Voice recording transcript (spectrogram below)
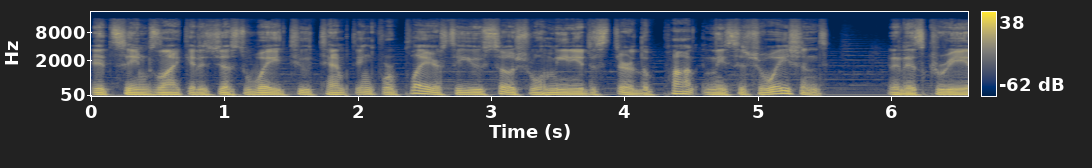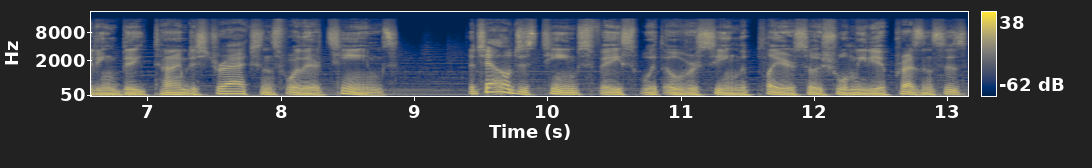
It seems like it is just way too tempting for players to use social media to stir the pot in these situations, and it is creating big time distractions for their teams. The challenges teams face with overseeing the players' social media presences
